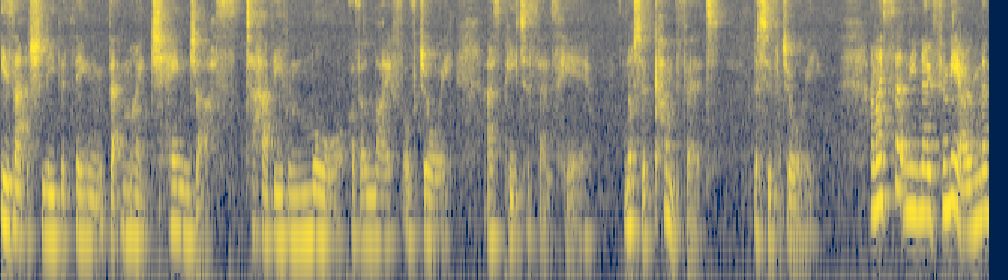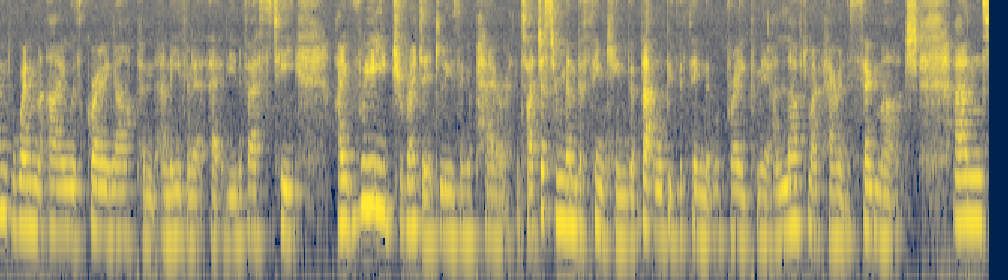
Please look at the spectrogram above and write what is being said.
is actually the thing that might change us to have even more of a life of joy, as Peter says here. Not of comfort, but of joy. And I certainly know for me, I remember when I was growing up and, and even at, at university, I really dreaded losing a parent. I just remember thinking that that would be the thing that would break me. I loved my parents so much. And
